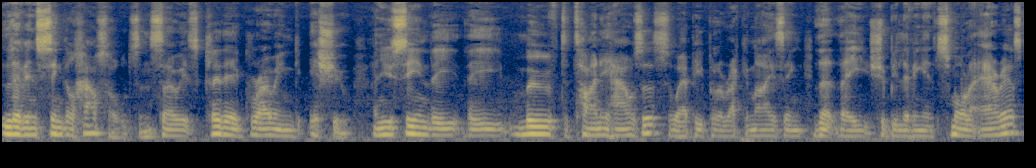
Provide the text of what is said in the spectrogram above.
live in single households, and so it's clearly a growing issue. And you've seen the the move to tiny houses, where people are recognizing that they should be living in smaller areas.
